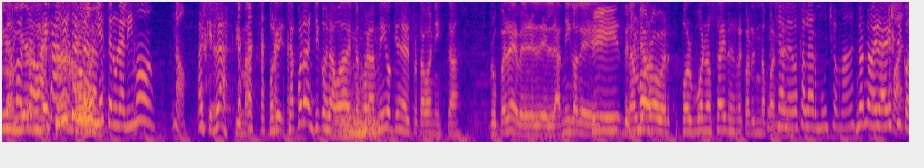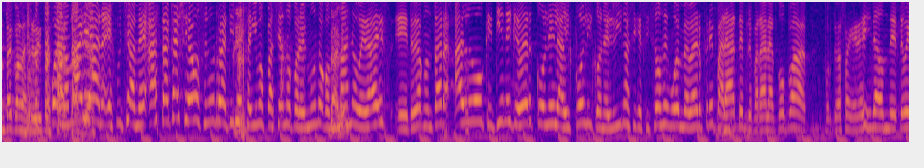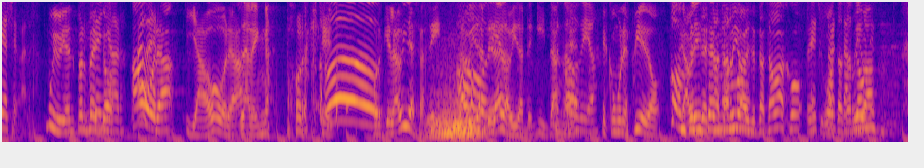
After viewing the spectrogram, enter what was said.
¿Estuviste en una fiesta en una limo? No. Ay, qué lástima. Porque, ¿se acuerdan, chicos, la boda de mi mejor amigo? ¿Quién era el protagonista? Rupert Everett, el, el amigo de... Sí, de Julia amor, Robert. Por Buenos Aires recorriendo con Escúchame, él. ¿vas a hablar mucho más? No, no, era eso y contar con las electro Bueno. Mariana, escúchame, hasta acá llegamos en un ratito, Sí. seguimos paseando por el mundo con Dale. más novedades. Eh, te voy a contar algo que tiene que ver con el alcohol y con el vino, así que si sos de buen beber, prepárate, prepara la copa, porque vas a querer ir a donde te voy a llevar. Muy bien, perfecto. señor. A. Ahora, y ahora, La venga. porque, ¡Oh! porque la vida es así. La vida te da, la vida te quita. ¿eh? Obvio. Es como un espiedo. a Cómplice, veces estás arriba, a veces estás abajo. Es cuando estás Exacto. arriba,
